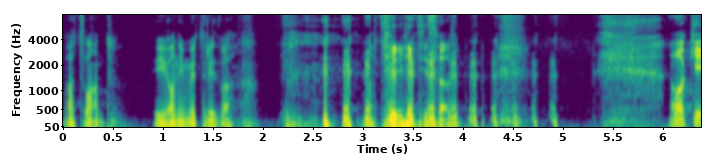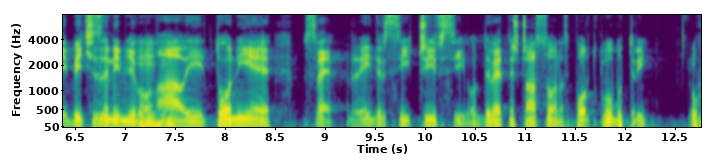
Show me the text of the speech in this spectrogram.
Atlantu. I oni imaju 3-2. A te vidi sad. Ok, bit će zanimljivo, mm -hmm. ali to nije sve. Raidersi, Chiefsi od 19 časova na Sport klubu 3. Uh,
